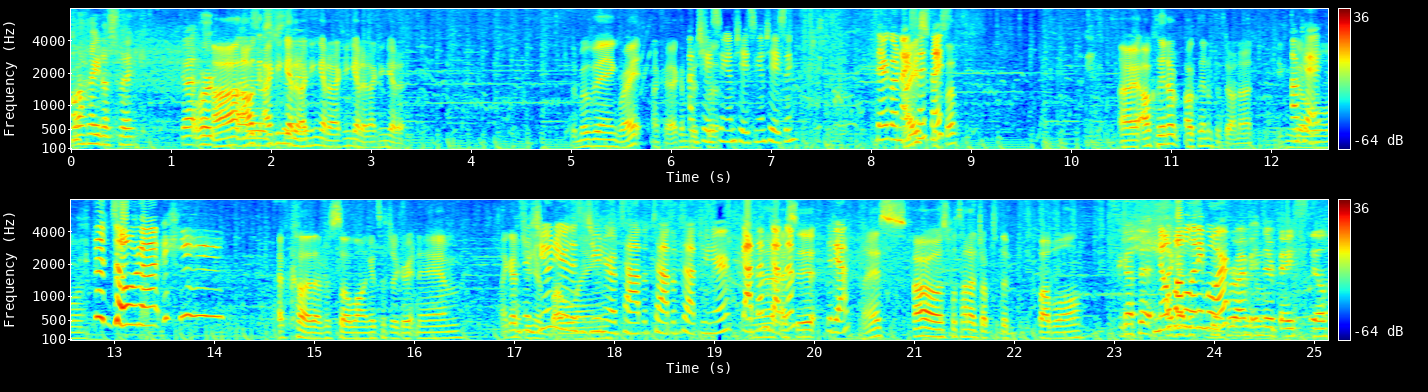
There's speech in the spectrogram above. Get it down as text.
behind us, Vic. Got Or- Uh, I'll, I can get it. I can get it. I can get it. I can get it. They're moving right. Okay, I can I'm chasing. it. I'm chasing. I'm chasing. There you go. Nice, good nice, nice. All right, I'll clean up. I'll clean up the donut. You can Okay. go. The donut. I've colored that for so long. It's such a great name. I got There's a junior. junior. There's a junior up top. Up top. Up top. Junior. Got them. Yeah, got I them. see it. They're down. Nice. Oh, Splatana dropped to the bubble. I got the. No I got bubble the anymore. I'm in their base still.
